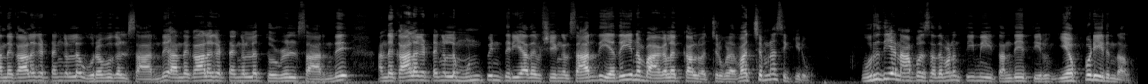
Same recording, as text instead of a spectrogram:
அந்த காலகட்டங்களில் உறவுகள் சார்ந்து அந்த காலகட்டங்களில் தொழில் சார்ந்து அந்த காலகட்டங்களில் முன்பின் தெரியாத விஷயங்கள் சார்ந்து எதையும் நம்ம அகலக்கால் வச்சிடக்கூடாது வச்சோம்னா சிக்கிடுவோம் உறுதியாக நாற்பது சதவீதம் தீமையை தந்தே தீரும் எப்படி இருந்தாலும்.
